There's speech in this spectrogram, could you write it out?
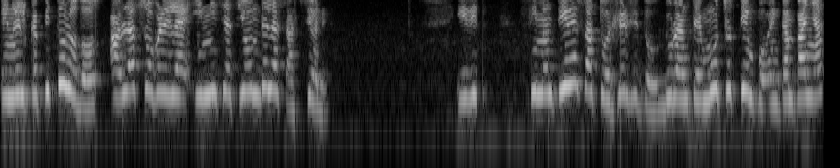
En el capítulo 2 habla sobre la iniciación de las acciones y dice si mantienes a tu ejército durante mucho tiempo en campaña,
